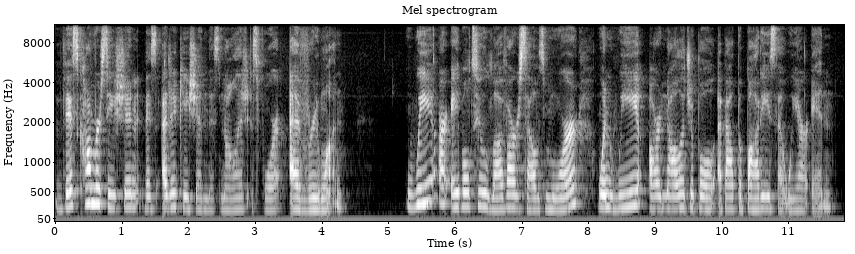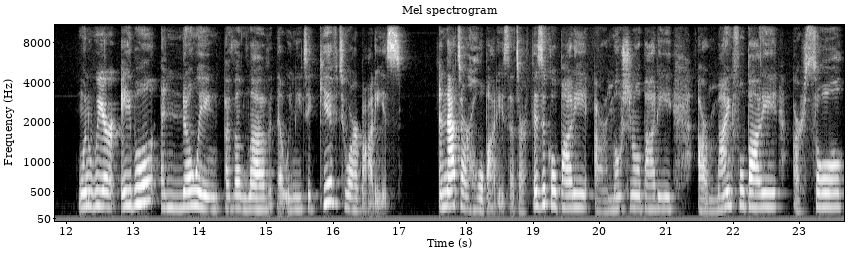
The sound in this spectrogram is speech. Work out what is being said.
This conversation, this education, this knowledge is for everyone. We are able to love ourselves more when we are knowledgeable about the bodies that we are in. When we are able and knowing of the love that we need to give to our bodies. And that's our whole bodies. That's our physical body, our emotional body, our mindful body, our soul,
